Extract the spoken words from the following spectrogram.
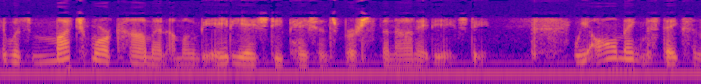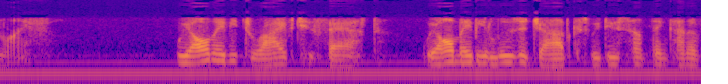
It was much more common among the ADHD patients versus the non-ADHD. We all make mistakes in life. We all maybe drive too fast. We all maybe lose a job because we do something kind of,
